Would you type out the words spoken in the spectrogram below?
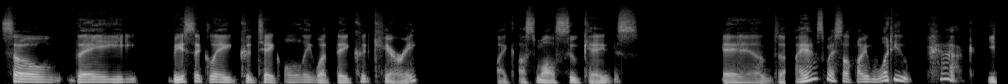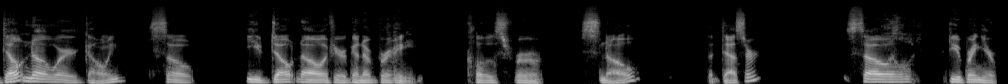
so they basically could take only what they could carry, like a small suitcase. And uh, I asked myself, I mean, what do you pack? You don't know where you're going. So you don't know if you're going to bring clothes for snow, the desert. So do you bring your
